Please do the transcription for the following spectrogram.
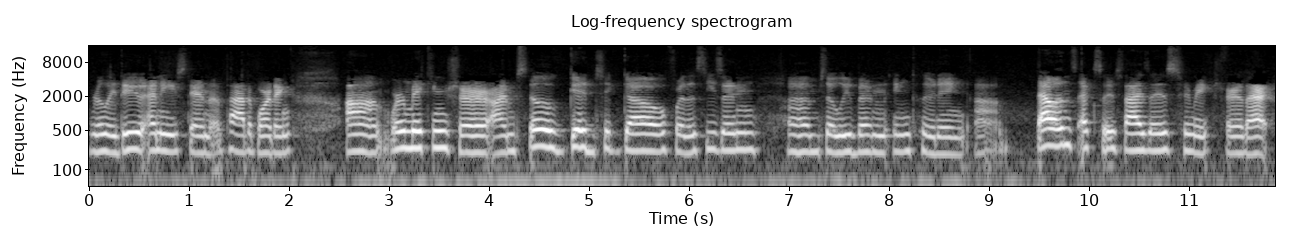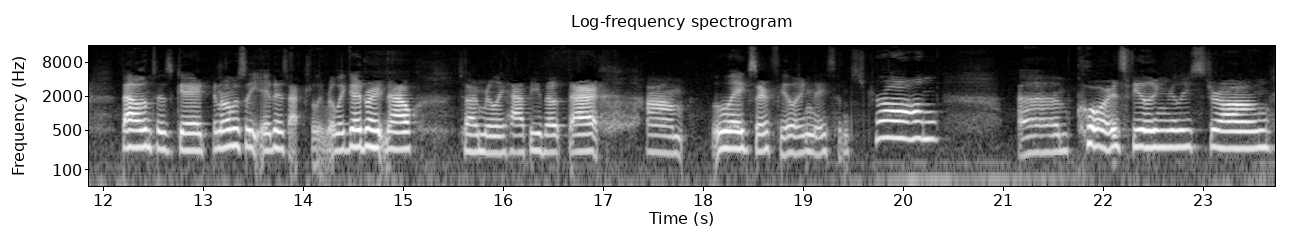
really do any stand-up paddleboarding. Um, we're making sure I'm still good to go for the season. Um, so we've been including um, balance exercises to make sure that balance is good. And honestly, it is actually really good right now. So I'm really happy about that. Um, legs are feeling nice and strong. Um, core is feeling really strong.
